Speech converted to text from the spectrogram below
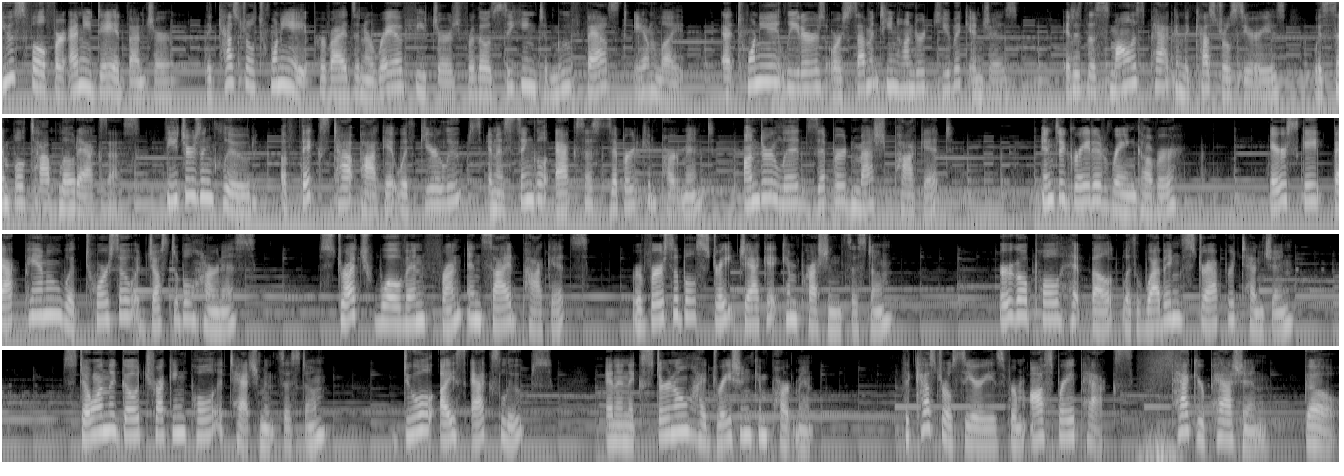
Useful for any day adventure, the Kestrel 28 provides an array of features for those seeking to move fast and light. At 28 liters or 1700 cubic inches, it is the smallest pack in the Kestrel series with simple top load access. Features include a fixed top pocket with gear loops and a single access zippered compartment, under lid zippered mesh pocket, integrated rain cover, airscape back panel with torso adjustable harness, stretch woven front and side pockets, reversible straight jacket compression system, ergo pull hip belt with webbing strap retention, stow on the go trekking pole attachment system, dual ice axe loops, and an external hydration compartment. The Kestrel series from Osprey Packs. Pack your passion. Go.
